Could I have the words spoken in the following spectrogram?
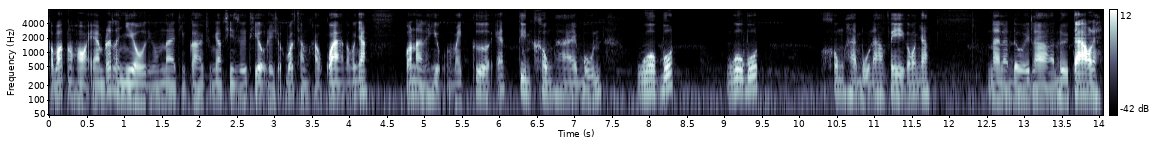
Các bác hỏi em rất là nhiều thì hôm nay thì cửa hàng chúng em xin giới thiệu để cho các bác tham khảo qua các bác nhé con này là hiệu máy cưa Estin 024 Wobot Wobot 024 AV các bác nhá. Này là đời là đời cao này.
